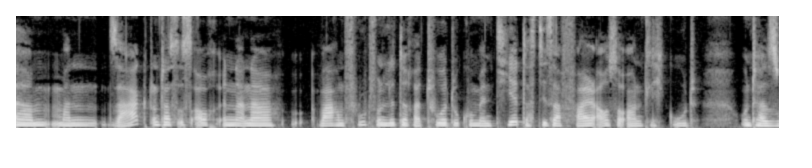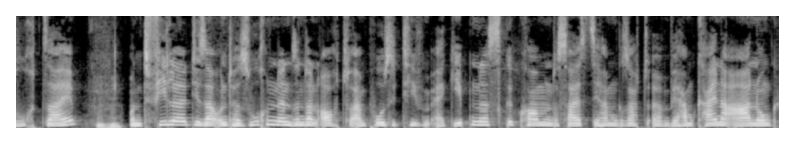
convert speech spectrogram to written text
Ähm, man sagt, und das ist auch in einer wahren Flut von Literatur dokumentiert, dass dieser Fall außerordentlich gut untersucht sei. Mhm. Und viele dieser Untersuchenden sind dann auch zu einem positiven Ergebnis gekommen. Das heißt, sie haben gesagt, äh, wir haben keine Ahnung,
